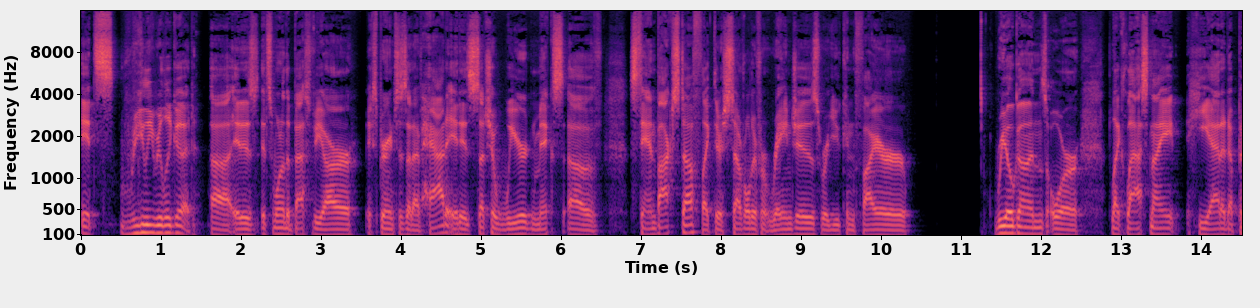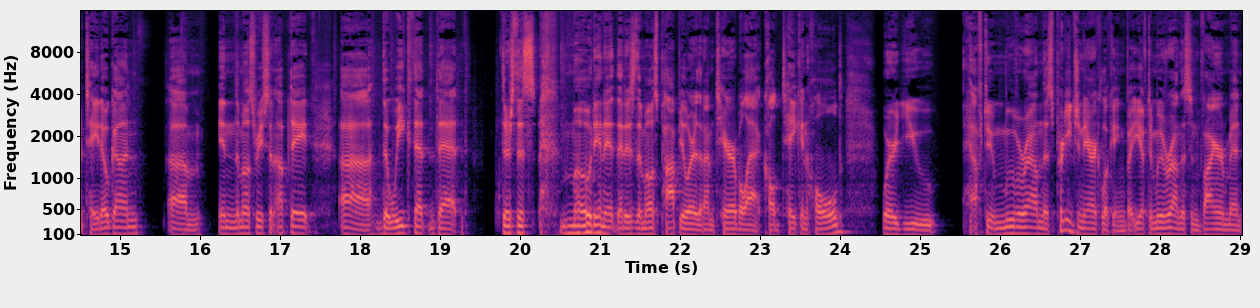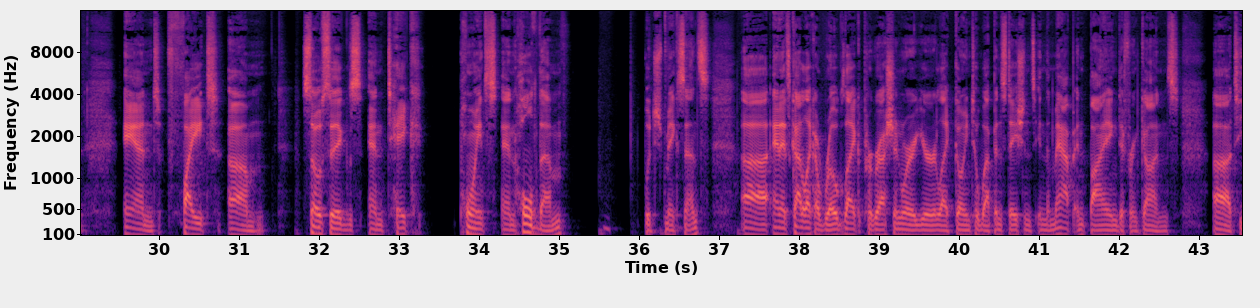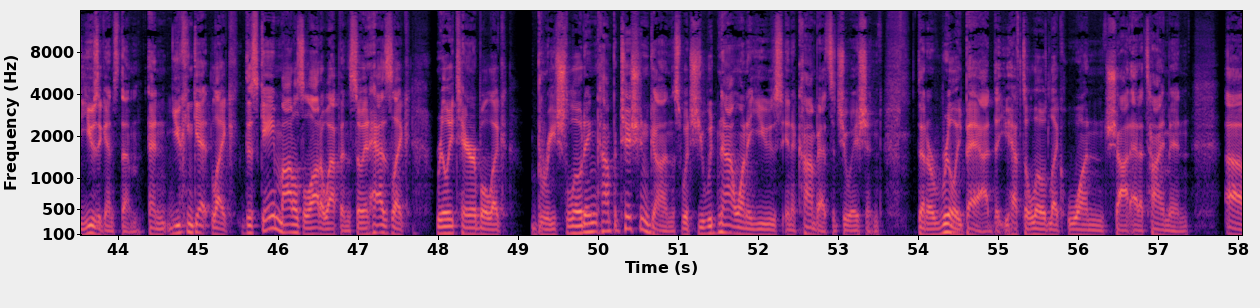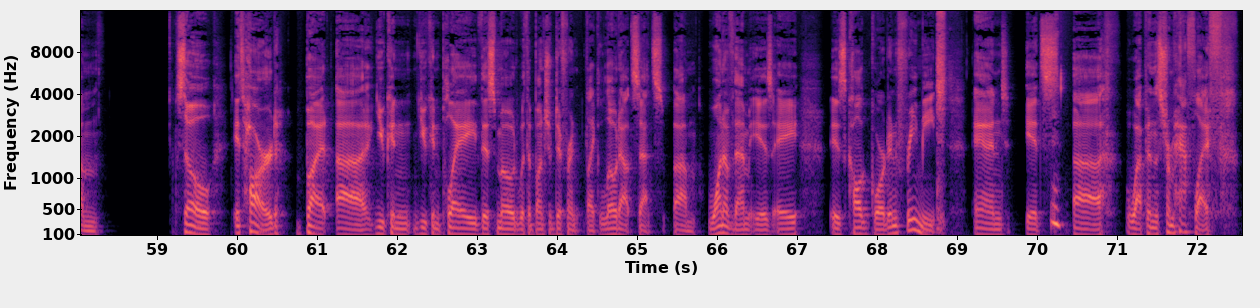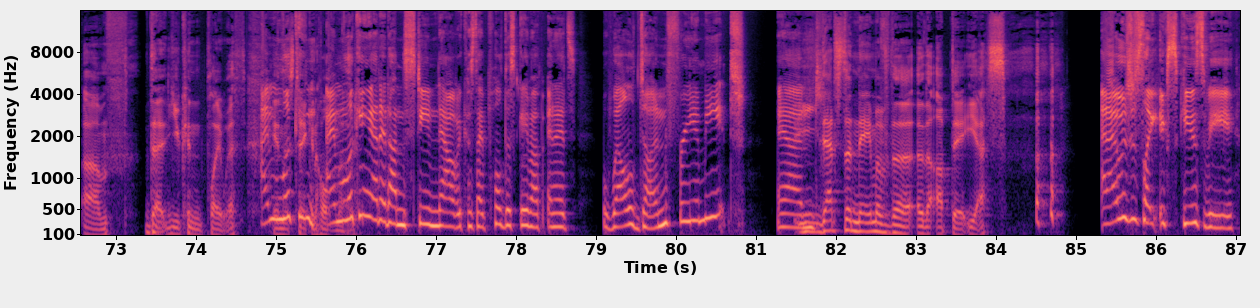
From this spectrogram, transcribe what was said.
it's really really good. Uh, it is it's one of the best vr experiences that i've had. It is such a weird mix of sandbox stuff. Like there's several different ranges where you can fire real guns or like last night he added a potato gun um, in the most recent update. Uh, the week that that there's this mode in it that is the most popular that i'm terrible at called take and hold where you have to move around this pretty generic looking but you have to move around this environment and fight um, Sosigs and take points and hold them, which makes sense. Uh, and it's got like a roguelike progression where you're like going to weapon stations in the map and buying different guns uh, to use against them. And you can get like this game models a lot of weapons. So it has like really terrible, like breech loading competition guns, which you would not want to use in a combat situation that are really bad that you have to load like one shot at a time in. Um, so it's hard, but uh, you can you can play this mode with a bunch of different like loadout sets. Um, one of them is a is called Gordon Free Meat, and it's hmm. uh, weapons from Half Life um, that you can play with. I'm looking. I'm mode. looking at it on Steam now because I pulled this game up, and it's well done free meat, and that's the name of the the update. Yes, and I was just like, "Excuse me."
